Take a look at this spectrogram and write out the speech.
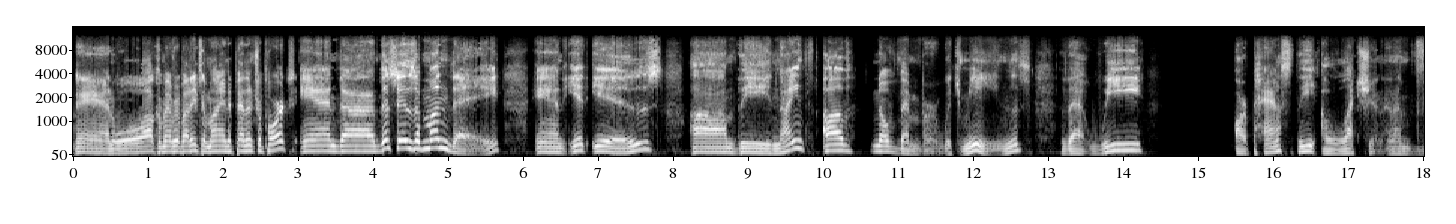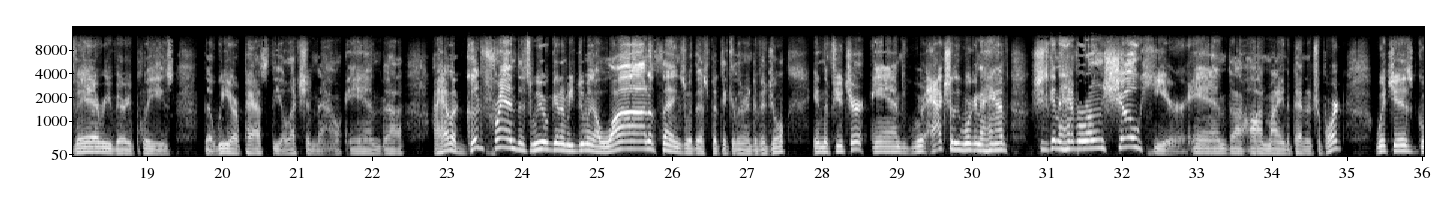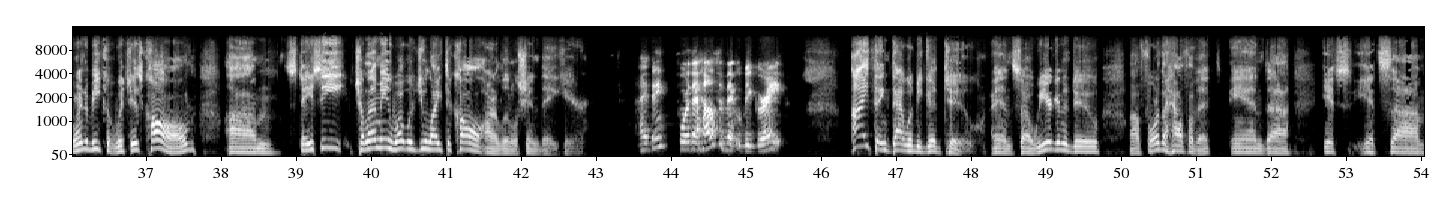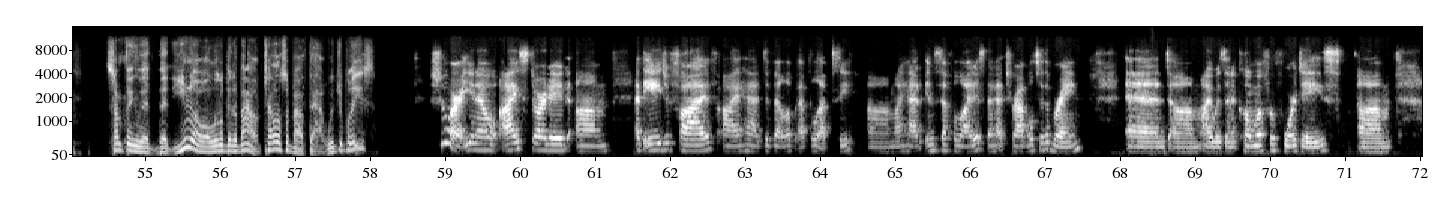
And welcome everybody to my independence report. And uh, this is a Monday, and it is um, the 9th of November, which means that we are past the election. And I'm very, very pleased that we are past the election now. And uh, I have a good friend as we were going to be doing a lot of things with this particular individual in the future. And we're actually, we're going to have, she's going to have her own show here and uh, on my independence report, which is going to be, which is called um, Stacey Chillemi. What would you like to call our little shindig here? I think for the health of it would be great. I think that would be good too. And so we are going to do uh, for the health of it, and uh, it's it's um, something that that you know a little bit about. Tell us about that, would you please? Sure. You know, I started um, at the age of five. I had developed epilepsy. Um, I had encephalitis that had traveled to the brain, and um, I was in a coma for four days. Um,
